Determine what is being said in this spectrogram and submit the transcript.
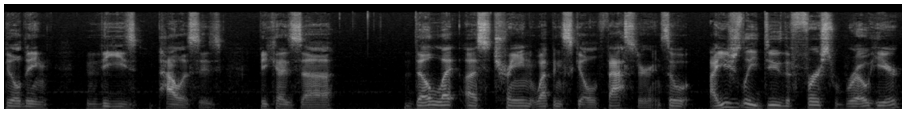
building these palaces because uh, they'll let us train weapon skill faster. And so I usually do the first row here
